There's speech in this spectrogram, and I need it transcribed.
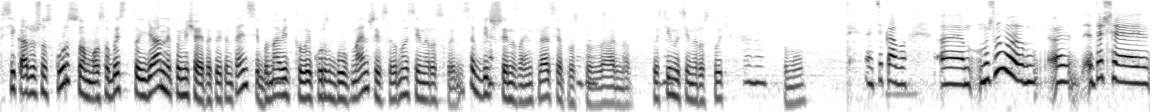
всі кажуть, що з курсом особисто я не помічаю такої тенденції, бо навіть коли курс був менший, все одно ціни росли. Ну, Це більше не знаю, інфляція просто загальна. Постійно ціни ростуть. Тому Е, Цікаво. Е, можливо, е, теж е,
